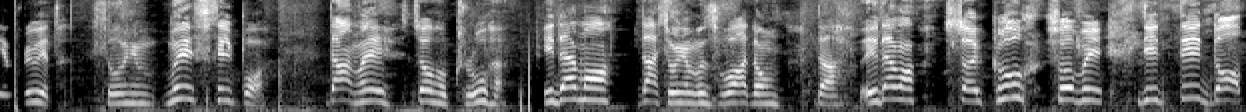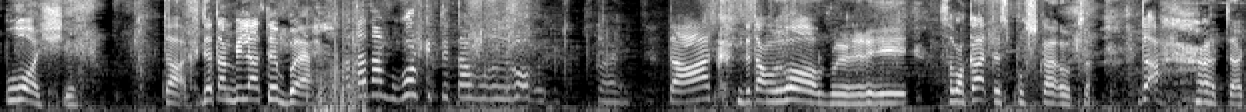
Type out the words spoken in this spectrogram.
Всім привіт! Сьогодні ми з сільпо. Да, ми з цього круга. Йдемо. Да, сьогодні ми з Владом. Да. Йдемо в цей круг, щоб дійти до площі. Так, де там біля тебе? А та там горки ти там робиш. Так, де там ровери, самокати спускаються. Да, так,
